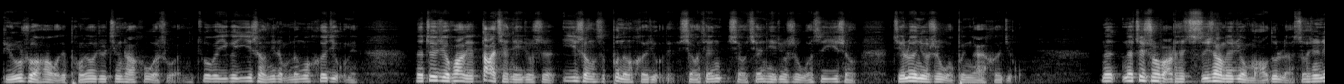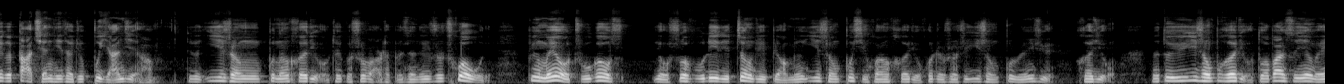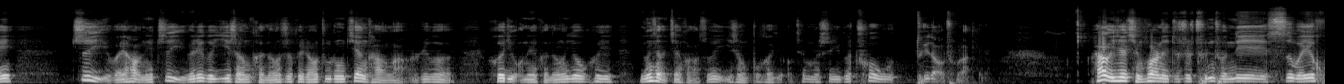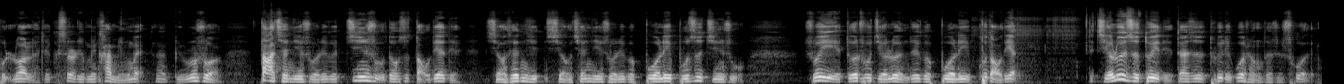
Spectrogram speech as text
比如说哈，我的朋友就经常和我说：“你作为一个医生，你怎么能够喝酒呢？”那这句话的大前提就是医生是不能喝酒的，小前小前提就是我是医生，结论就是我不应该喝酒。那那这说法它实际上它就有矛盾了。首先，这个大前提它就不严谨哈，这个医生不能喝酒这个说法它本身就是错误的，并没有足够有说服力的证据表明医生不喜欢喝酒，或者说是医生不允许喝酒。那对于医生不喝酒，多半是因为。自以为哈，你自以为这个医生可能是非常注重健康啊，而这个喝酒呢，可能又会影响健康，所以医生不喝酒，这么是一个错误推导出来的。还有一些情况呢，就是纯纯的思维混乱了，这个事儿就没看明白。那比如说，大前提说这个金属都是导电的，小前提小前提说这个玻璃不是金属，所以得出结论，这个玻璃不导电。结论是对的，但是推理过程它是错的。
